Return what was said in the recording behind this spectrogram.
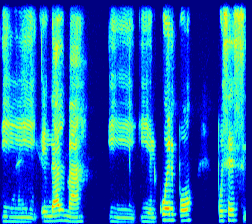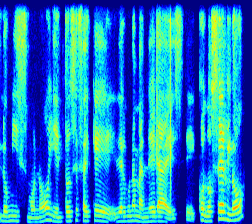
Y el alma y, el cuerpo, pues es lo mismo, ¿no? Y entonces hay que de alguna manera este, conocerlo,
